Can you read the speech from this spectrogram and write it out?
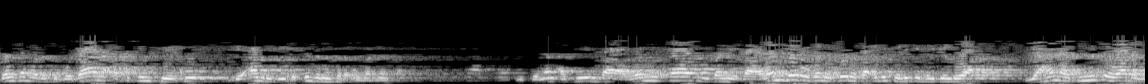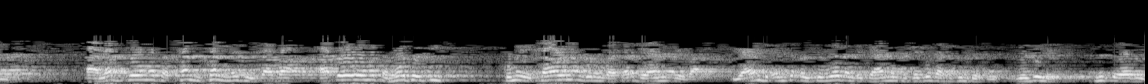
don saboda su gudana a cikin teku bi amrihi da izininsa da umarninsa. Kenan a ce ba wani tsari ba ne ba wani gado ba ne ko da fa'idu ke riƙe jirgin ruwa ya hana su nutsewa da mu a labto masa kan kan na shinkafa a ɗoro masa motoci kuma ya kawo nan gurin ba tare da ya nutse ba. Yayin da in ka ɗauki roban da ke hannun ka kai jefa cikin teku ya zai nutsewa zai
